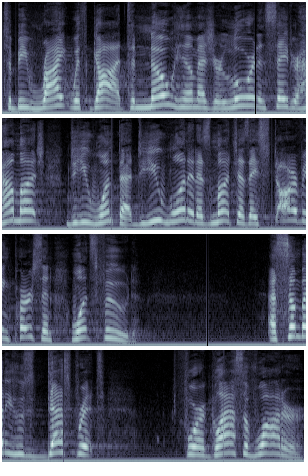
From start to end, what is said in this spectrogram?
To be right with God, to know Him as your Lord and Savior. How much do you want that? Do you want it as much as a starving person wants food? As somebody who's desperate for a glass of water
